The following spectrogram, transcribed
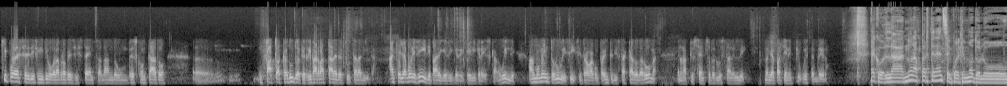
chi può essere definitivo con la propria esistenza dando un, per scontato eh, un fatto accaduto che rimarrà tale per tutta la vita? anche gli amori finiti pare che, che, che ricrescano, quindi al momento lui sì, si trova completamente distaccato da Roma e non ha più senso per lui stare lì, non gli appartiene più, questo è vero. Ecco, la non appartenenza in qualche modo lo,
